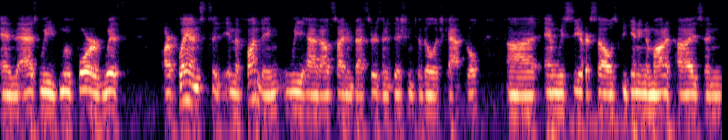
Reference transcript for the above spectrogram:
and as we move forward with our plans to in the funding, we have outside investors in addition to Village Capital uh, and we see ourselves beginning to monetize and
